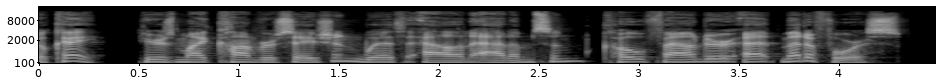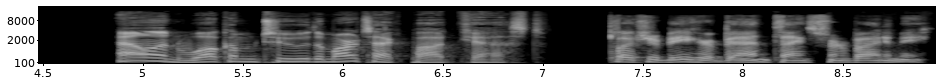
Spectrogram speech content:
Okay, here's my conversation with Allen Adamson, co founder at Metaforce. Allen, welcome to the Martech podcast. Pleasure to be here, Ben. Thanks for inviting me.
